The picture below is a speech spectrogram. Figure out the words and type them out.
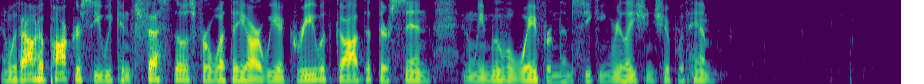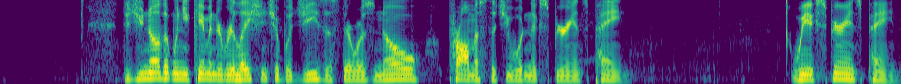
And without hypocrisy, we confess those for what they are. We agree with God that they're sin, and we move away from them seeking relationship with Him. Did you know that when you came into relationship with Jesus, there was no promise that you wouldn't experience pain? We experience pain.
